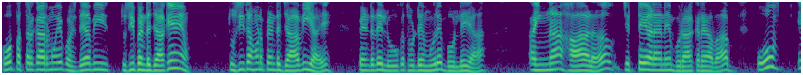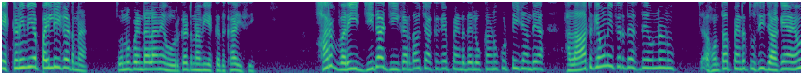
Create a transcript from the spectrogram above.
ਉਹ ਪੱਤਰਕਾਰ ਨੂੰ ਇਹ ਪੁੱਛਦੇ ਆ ਵੀ ਤੁਸੀਂ ਪਿੰਡ ਜਾ ਕੇ ਆਏ ਹੋ? ਤੁਸੀਂ ਤਾਂ ਹੁਣ ਪਿੰਡ ਜਾ ਵੀ ਆਏ। ਪਿੰਡ ਦੇ ਲੋਕ ਤੁਹਾਡੇ ਮੂਹਰੇ ਬੋਲੇ ਆ। ਇੰਨਾ ਹਾਲ ਚਿੱਟੇ ਵਾਲਿਆਂ ਨੇ ਬੁਰਾ ਕਰਿਆ ਵਾ। ਉਹ ਇੱਕ ਨਹੀਂ ਵੀ ਇਹ ਪਹਿਲੀ ਘਟਨਾ। ਤੁਹਾਨੂੰ ਪਿੰਡ ਵਾਲਿਆਂ ਨੇ ਹੋਰ ਘਟਨਾ ਵੀ ਇੱਕ ਦਿਖਾਈ ਸੀ। ਹਰ ਵਾਰੀ ਜਿਹਦਾ ਜੀ ਕਰਦਾ ਉਹ ਚੱਕ ਕੇ ਪਿੰਡ ਦੇ ਲੋਕਾਂ ਨੂੰ ਕੁੱਟੀ ਜਾਂਦੇ ਆ। ਹਾਲਾਤ ਕਿਉਂ ਨਹੀਂ ਫਿਰ ਦੱਸਦੇ ਉਹਨਾਂ ਨੂੰ? ਹੁਣ ਤਾਂ ਪਿੰਡ ਤੁਸੀਂ ਜਾ ਕੇ ਆਏ ਹੋ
